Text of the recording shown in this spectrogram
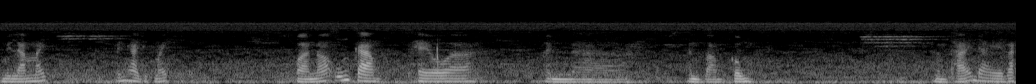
15 mét đến 20 mét và nó uốn cong theo à, hình à, hình vòng cung. Mình thấy đây rất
